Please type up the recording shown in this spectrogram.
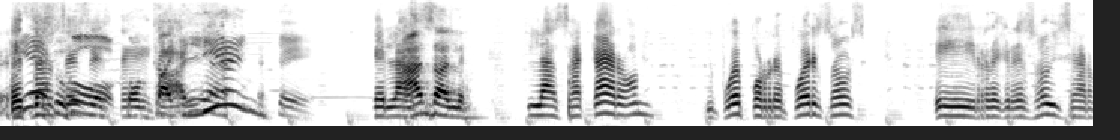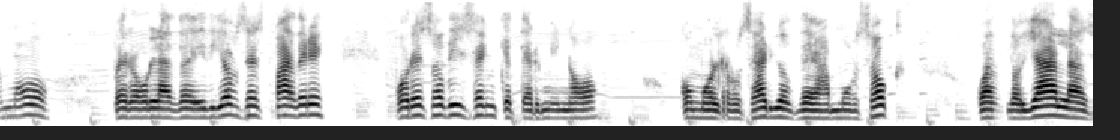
Entonces, este, compañente. que las, Ándale. la sacaron y fue por refuerzos y regresó y se armó, pero la de Dios es Padre, por eso dicen que terminó como el rosario de Amozoc, cuando ya las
